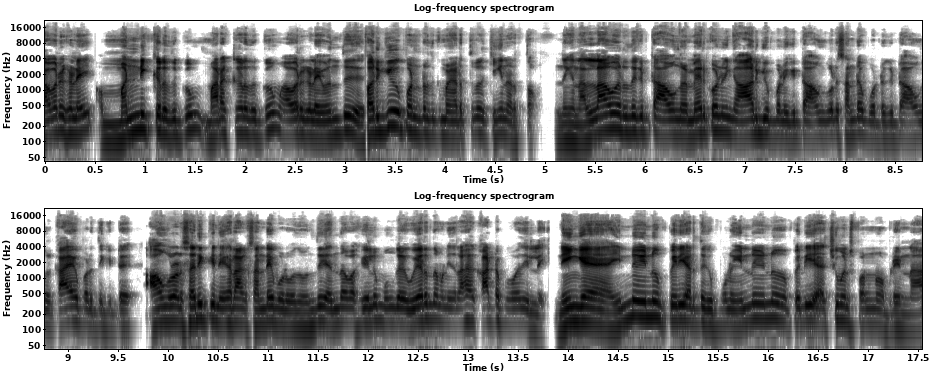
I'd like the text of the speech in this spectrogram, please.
தவறுகளை மன்னிக்கிறதுக்கும் மறக்கிறதுக்கும் அவர்களை வந்து பர்கியூ பண்ணுறதுக்கு இடத்துல இருக்கீங்கன்னு அர்த்தம். நீங்கள் நல்லாவும் இருந்துக்கிட்டு அவங்க மேற்கொண்டு நீங்கள் ஆர்கியூ பண்ணிக்கிட்டு அவங்க கூட சண்டை போட்டுக்கிட்டு அவங்க காயப்படுத்திக்கிட்டு அவங்களோட சரிக்கு நிகராக சண்டை போடுவது வந்து எந்த வகையிலும் உங்களை உயர்ந்த மனிதனாக காட்டப்போவது இல்லை நீங்கள் இன்னும் இன்னும் பெரிய இடத்துக்கு போகணும். இன்னும் இன்னும் பெரிய அச்சீவ்மெண்ட்ஸ் பண்ணணும் அப்படின்னா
